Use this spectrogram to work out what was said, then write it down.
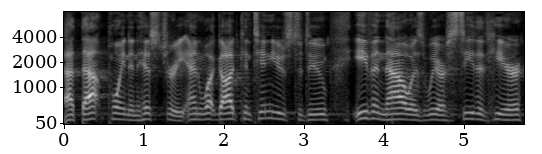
at that point in history and what God continues to do even now as we are seated here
